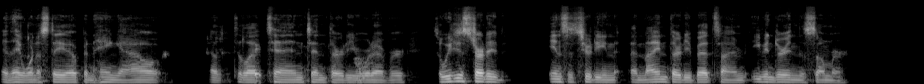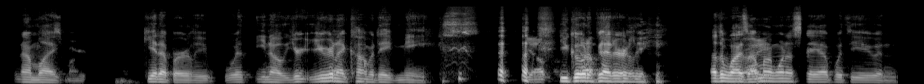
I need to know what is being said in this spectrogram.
and they want to stay up and hang out to like 10, 10 30 or whatever. So we just started instituting a 9 30 bedtime even during the summer. And I'm like, Smart get up early with you know you're you're gonna accommodate me yep. you go yep. to bed early otherwise right. i'm gonna want to stay up with you and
